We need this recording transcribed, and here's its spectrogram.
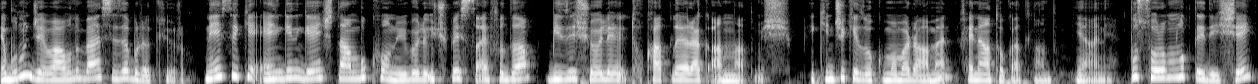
E bunun cevabını ben size bırakıyorum. Neyse ki Engin Genç'ten bu konuyu böyle 3-5 sayfada bizi şöyle tokatlayarak anlatmış. İkinci kez okumama rağmen fena tokatlandım yani. Bu sorumluluk dediği şey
